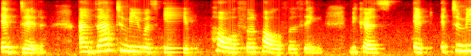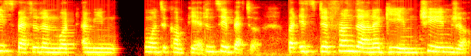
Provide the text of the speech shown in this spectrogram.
It did. And that to me was a powerful, powerful thing because it, it to me is better than what I mean want to compare. I shouldn't say better, but it's different than a game changer.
